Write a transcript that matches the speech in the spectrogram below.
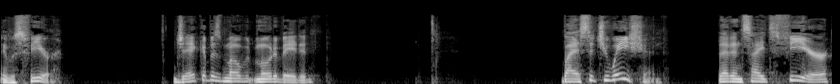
It was fear. Jacob is motivated by a situation that incites fear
